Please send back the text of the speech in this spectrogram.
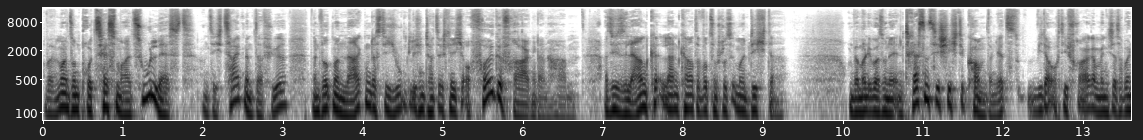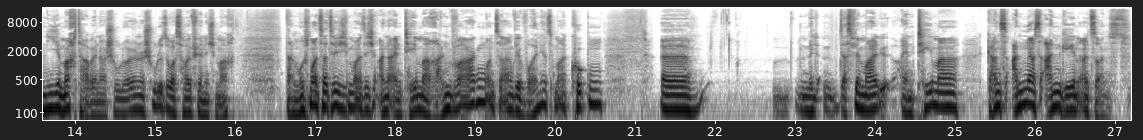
Aber wenn man so einen Prozess mal zulässt und sich Zeit nimmt dafür, dann wird man merken, dass die Jugendlichen tatsächlich auch Folgefragen dann haben. Also diese Lernlandkarte wird zum Schluss immer dichter. Und wenn man über so eine Interessensgeschichte kommt, und jetzt wieder auch die Frage, wenn ich das aber nie gemacht habe in der Schule oder in der Schule sowas häufiger nicht macht, dann muss man tatsächlich mal sich an ein Thema ranwagen und sagen, wir wollen jetzt mal gucken, äh, mit, dass wir mal ein Thema ganz anders angehen als sonst.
